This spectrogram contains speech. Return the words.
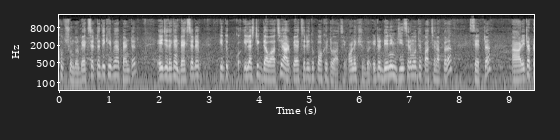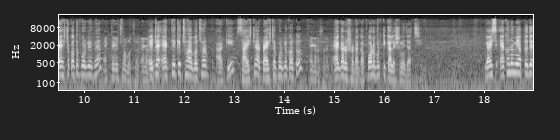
খুব সুন্দর। ব্যাক সাইডটা দেখি ভাইয়া প্যান্টের এই যে দেখেন ব্যাক সাইডে কিন্তু ইলাস্টিক দেওয়া আছে আর ব্যাক সাইডে কিন্তু পকেটও আছে। অনেক সুন্দর। এটা ডেনিম জিন্সের মধ্যে পাচ্ছেন আপনারা সেটটা আর এটা প্রাইসটা কত পড়বে ভাই এক থেকে ছ বছর এটা এক থেকে ছয় বছর আর কি সাইজটা আর প্রাইসটা পড়বে কত? এগারোশো টাকা। এগারোশো টাকা। পরবর্তী কালেকশনে যাচ্ছি। গাইস এখন আমি আপনাদের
